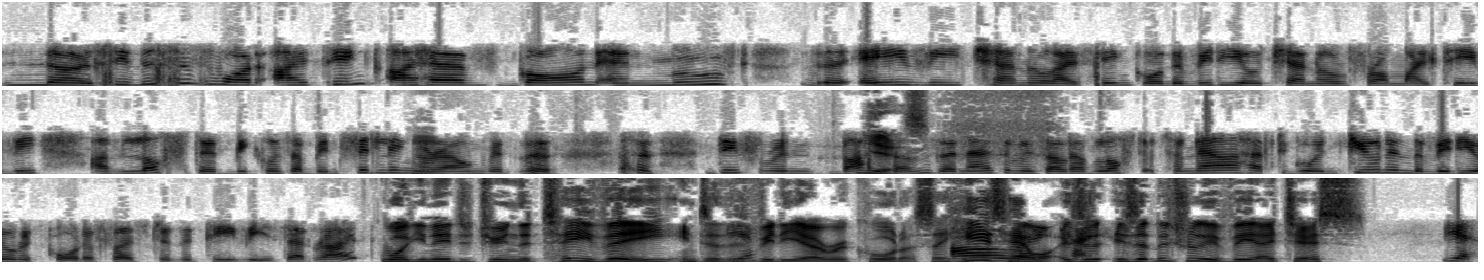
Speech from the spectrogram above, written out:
No, see, this is what I think I have gone and moved the AV channel, I think, or the video channel from my TV. I've lost it because I've been fiddling hmm. around with the different buttons, Yes. and as a result, I've lost it. So now I have to go and tune in the video recorder first to the TV. Is that right? Well, you need to tune the TV into the Yeah. video recorder. So here's Oh, how is okay. it is it literally a VHS? Yes,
